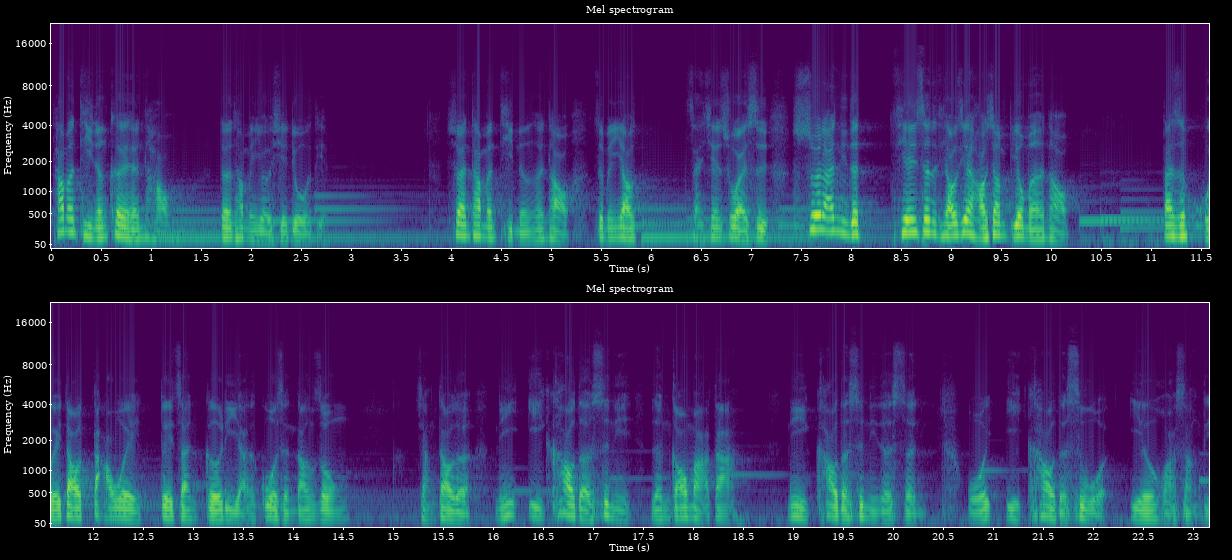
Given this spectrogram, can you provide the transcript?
他们体能可以很好。但是他们有一些弱点，虽然他们体能很好，这边要展现出来是，虽然你的天生的条件好像比我们很好，但是回到大卫对战歌利亚的过程当中，讲到的，你倚靠的是你人高马大，你倚靠的是你的神，我倚靠的是我耶和华上帝，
